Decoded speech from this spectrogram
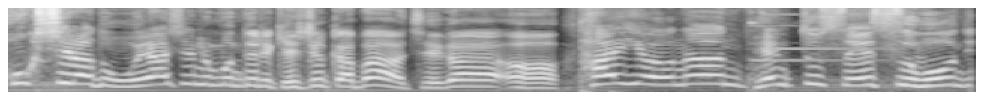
혹시라도 오해하시는 분들이 계실까봐 제가 어, 타이어는 벤투스 S1이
